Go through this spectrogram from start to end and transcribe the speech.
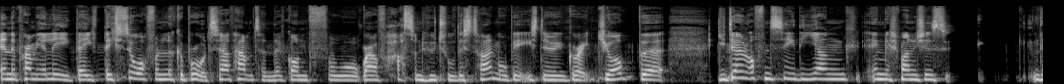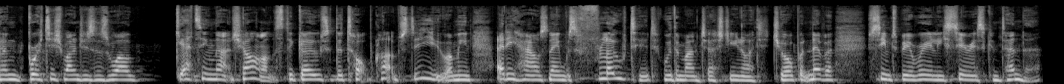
in the Premier League they, they so often look abroad? Southampton, they've gone for Ralph Hasenhüttl this time, albeit he's doing a great job. But you don't often see the young English managers, young British managers as well, getting that chance to go to the top clubs, do you? I mean, Eddie Howe's name was floated with a Manchester United job, but never seemed to be a really serious contender.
